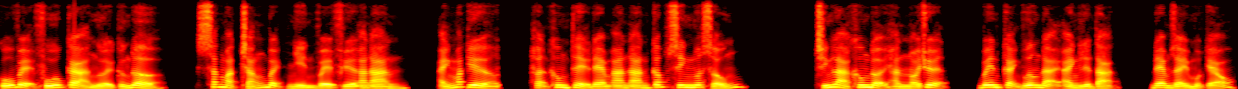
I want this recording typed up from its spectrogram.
Cố vệ phú cả người cứng đờ, sắc mặt trắng bệnh nhìn về phía An An, ánh mắt kia, hận không thể đem An An cấp sinh nuốt sống. Chính là không đợi hắn nói chuyện, bên cạnh Vương Đại Anh liền tạc, đem giày một kéo,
